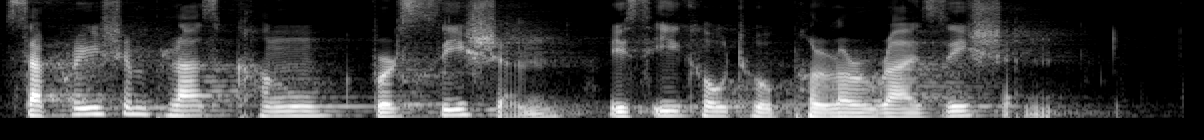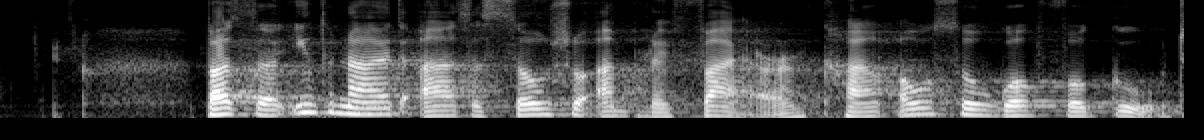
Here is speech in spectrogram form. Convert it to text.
Separation plus conversation is equal to polarization. But the internet as a social amplifier can also work for good.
